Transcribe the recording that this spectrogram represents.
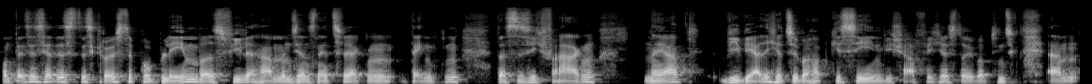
Und das ist ja das, das größte Problem, was viele haben, wenn sie ans Netzwerken denken, dass sie sich fragen, naja, wie werde ich jetzt überhaupt gesehen? Wie schaffe ich es da überhaupt hinzukommen? Ähm,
